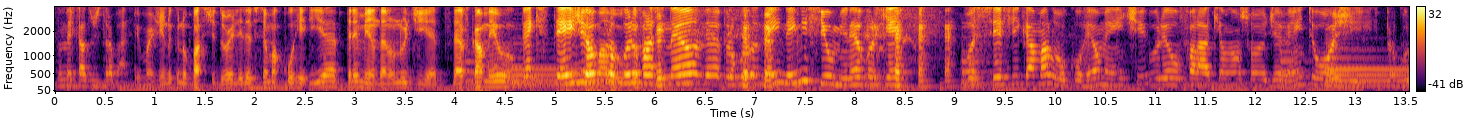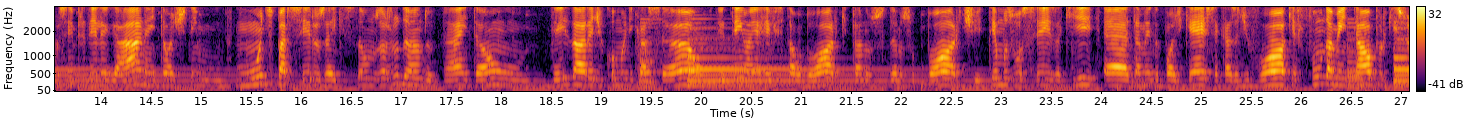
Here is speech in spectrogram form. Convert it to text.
no mercado de trabalho. Eu imagino que no bastidor ali deve ser uma correria tremenda, não no dia. Deve ficar meio. Backstage Tá eu maluco. procuro falar assim, não, eu procuro, nem, nem me filme, né? Porque você fica maluco, realmente. Por eu falar que eu não sou de evento, hoje procuro sempre delegar, né? Então a gente tem muitos parceiros aí que estão nos ajudando, né? Então, desde a área de comunicação, eu tenho aí a revista Outdoor, que está nos dando suporte. Temos vocês aqui é, também do podcast, a Casa de Vó, que é fundamental, porque isso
